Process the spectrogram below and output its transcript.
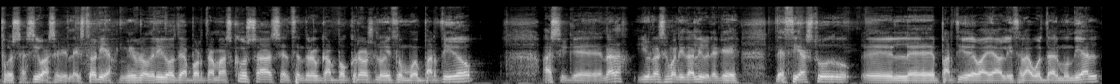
pues así va a seguir la historia. Ni Rodrigo te aporta más cosas, el centro del campo Cross no hizo un buen partido. Así que nada, y una semanita libre que decías tú, el eh, partido de Valladolid a la vuelta del Mundial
